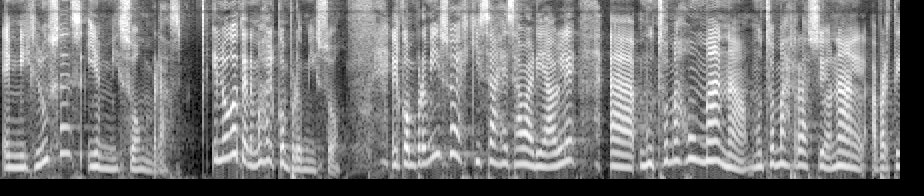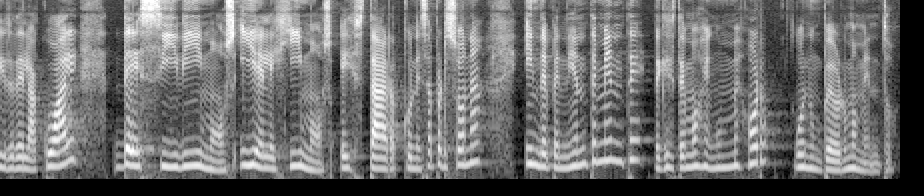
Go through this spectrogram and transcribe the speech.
en mis luces y en mis sombras. Y luego tenemos el compromiso. El compromiso es quizás esa variable ah, mucho más humana, mucho más racional, a partir de la cual decidimos y elegimlo estar con esa persona independientemente de que estemos en un mejor o en un peor momento.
